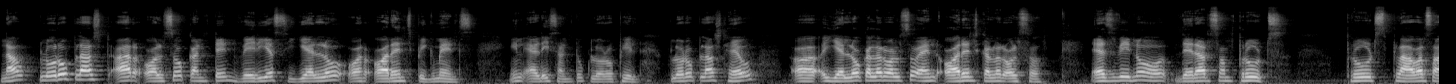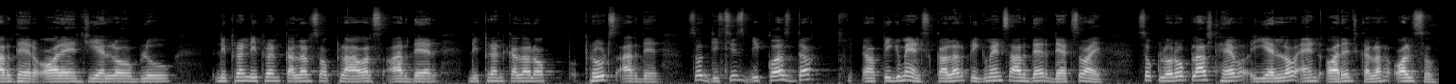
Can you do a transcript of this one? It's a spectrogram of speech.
Now, chloroplasts are also contain various yellow or orange pigments in addition to chlorophyll. Chloroplast have uh, yellow color also and orange color also. As we know there are some fruits, fruits flowers are there orange, yellow, blue, different different colors of flowers are there, different color of fruits are there. So, this is because the uh, pigments color pigments are there that is why. So, chloroplast have yellow and orange color also.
